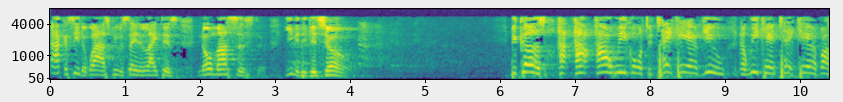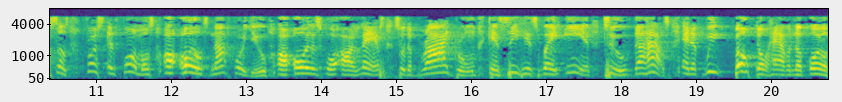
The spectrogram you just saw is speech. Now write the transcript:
I can see the wise people saying it like this. No, my sister, you need to get your own. Because how, how, how, are we going to take care of you and we can't take care of ourselves? First and foremost, our oil's not for you. Our oil is for our lamps so the bridegroom can see his way in to the house. And if we both don't have enough oil,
